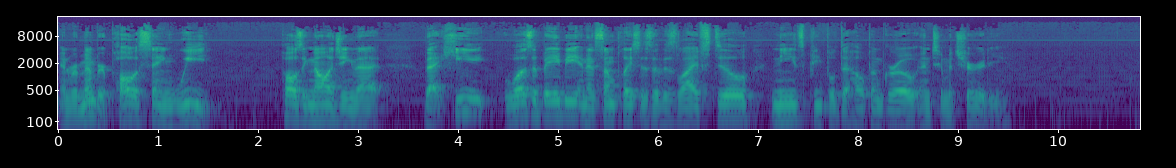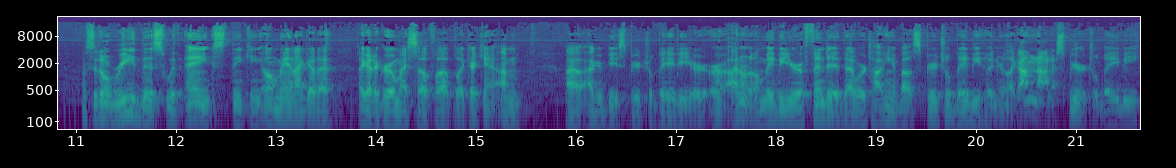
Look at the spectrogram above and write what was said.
And remember, Paul is saying we. Paul's acknowledging that that he was a baby and in some places of his life still needs people to help him grow into maturity. And so don't read this with angst thinking, oh man, I gotta I gotta grow myself up. Like I can't I'm I, I could be a spiritual baby or, or I don't know, maybe you're offended that we're talking about spiritual babyhood and you're like, I'm not a spiritual baby.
